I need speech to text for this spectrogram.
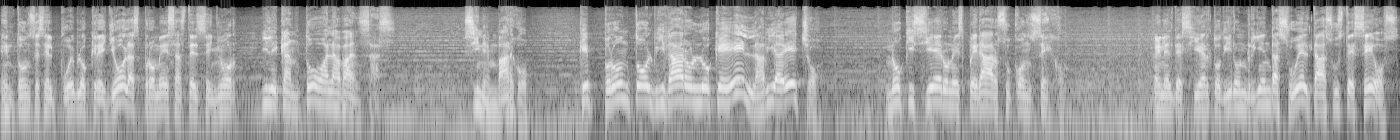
Entonces el pueblo creyó las promesas del Señor y le cantó alabanzas. Sin embargo, qué pronto olvidaron lo que Él había hecho. No quisieron esperar su consejo. En el desierto dieron rienda suelta a sus deseos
